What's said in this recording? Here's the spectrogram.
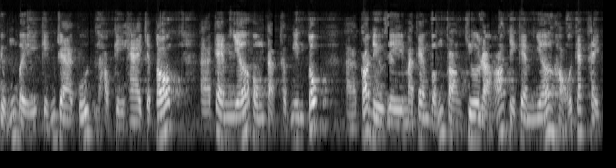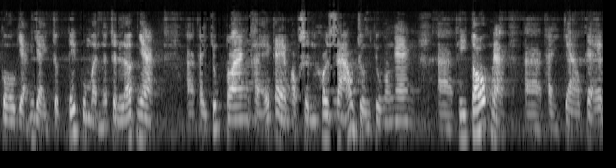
chuẩn bị kiểm tra cuối học kỳ 2 cho tốt. À, các em nhớ ôn tập thật nghiêm túc. À, có điều gì mà các em vẫn còn chưa rõ thì các em nhớ hỏi các thầy cô giảng dạy trực tiếp của mình ở trên lớp nha. À, thầy chúc toàn thể các em học sinh khối 6 trường Chu Văn An à, thi tốt nè. À, thầy chào các em.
